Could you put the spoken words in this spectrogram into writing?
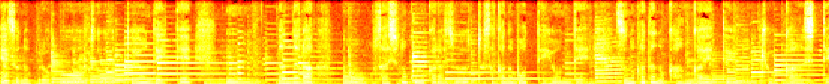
えそのブログをずっと読んでいて、うん、なんなら最初の頃からずっと遡って読んでその方の考えっていうのに共感して、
